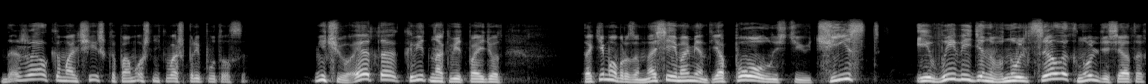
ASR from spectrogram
Да жалко, мальчишка, помощник ваш припутался. Ничего, это квит на квит пойдет. Таким образом, на сей момент я полностью чист и выведен в 0,0.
